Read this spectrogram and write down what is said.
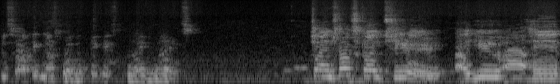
And so I think that's where the biggest blame lays. James, let's go to you. Uh, you are here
